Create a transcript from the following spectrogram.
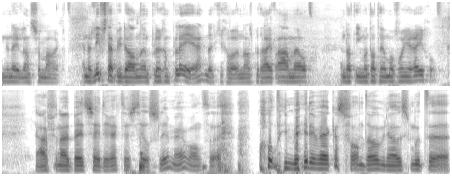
in de Nederlandse markt. En het liefst heb je dan een plug-and-play, hè? Dat je gewoon als bedrijf aanmeldt en dat iemand dat helemaal voor je regelt. Ja, vanuit BTC Direct is het heel slim, hè? Want uh, al die medewerkers van Domino's moeten,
